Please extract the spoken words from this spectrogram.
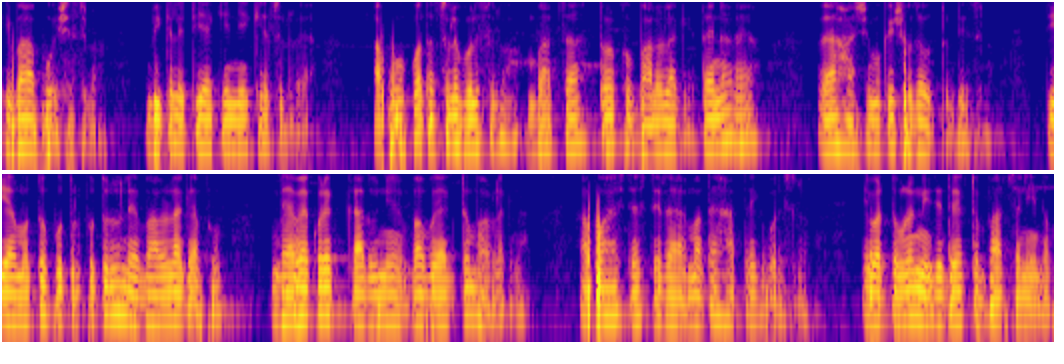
ইবা আপু এসেছিল। বিকেলে টিয়াকে নিয়ে খেয়েছিল রায়া। আপু কথা চলে বলেছিল, বাচ্চা তোর খুব ভালো লাগে, তাই না রায়া? রায়া হাসি মুখে সোজা উত্তর দিয়েছিল টিয়ার মতো পুতুল পুতুল হলে ভালো লাগে, আপু। ভ্যা করে কাঁদুনিয়ে বাবু একদম ভালো লাগে না। আপু হাসতে হাসতে রায়ের মাথায় হাত রেখে বলেছিল, এবার তোমরা নিজেদের একটা বাচ্চা নিয়ে নাও।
